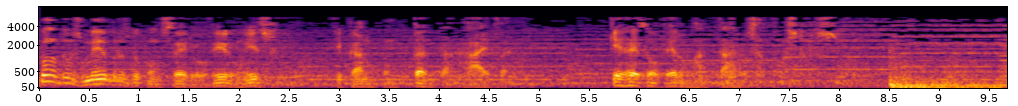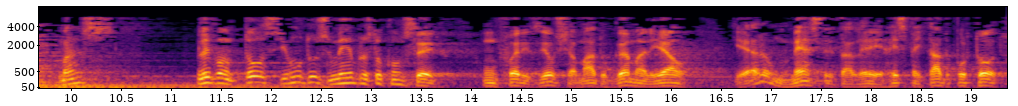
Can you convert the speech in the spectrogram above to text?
Quando os membros do conselho ouviram isso, ficaram com tanta raiva que resolveram matar os apóstolos. Mas levantou-se um dos membros do conselho, um fariseu chamado Gamaliel, que era um mestre da lei, respeitado por todos.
